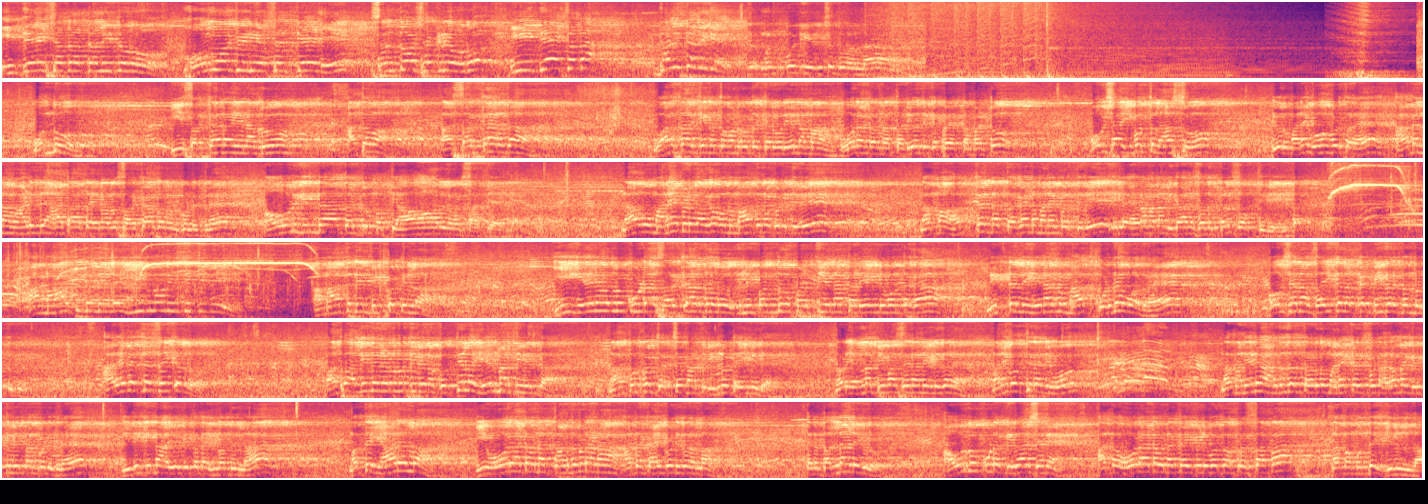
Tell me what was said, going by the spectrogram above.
ಈ ದೇಶದ ದಲಿತರು ಅಂತ. ಆ ಮಾತಿನ ಮೇಲೆ ಈಗಲೂ ನಿಂತಿದ್ದೀವಿ. ಆ ಮಾತನ್ನೇನು ಬಿಟ್ಕೊಟ್ಟಿಲ್ಲ. ಈಗ ಏನಾದ್ರೂ ಕೂಡ ಸರ್ಕಾರದವರು ಇಲ್ಲಿ ಬಂದು ಬಡ್ತಿಯನ್ನ ತಡೆ ಇಡುವಂತಹ ನಿಟ್ಟಿನಲ್ಲಿ ಏನಾದ್ರೂ ಮಾತು ಕೊಡದೆ ಹೋದ್ರೆ ಬಹುಶಃ ನಾವು ಸೈಕಲ್ ಹತ್ಕೊಂಡು ಬೀದರ್ಗೆ ಬಂದ್ಬಿಡ್ತೀವಿ. ಅದೇ ಬೆಚ್ಚ ಸೈಕಲ್ ಅಥವಾ ಅಲ್ಲಿಂದ ನಡೆದ್ಬಿಡ್ತೀವಿ ನಾವು ಗೊತ್ತಿಲ್ಲ, ಏನ್ ಮಾಡ್ತೀವಿ ಅಂತ. ನಾವು ಕೂತ್ಕೊಂಡು ಚರ್ಚೆ ಮಾಡ್ತೀವಿ, ಇನ್ನೂ ಟೈಮ್ ಇದೆ. ನೋಡಿ, ಎಲ್ಲ ಭೀಮಾ ಸೇನಾನಿಗಳಿದ್ದಾರೆ ಮನೆಗೆ ಹೋಗ್ತೀರಾ ನೀವು? ನಮ್ಮನೇನೋ ಮನೇನ ಅರ್ಧದಲ್ಲಿ ತಡೆದು ಮನೆ ಕಳಿಸ್ಬಿಟ್ಟು ಆರಾಮಾಗಿ ಇರ್ತೀವಿ ಅಂತ ಅನ್ಕೊಂಡಿದ್ರೆ ಇದಕ್ಕಿಂತ ಅಯೋಗ್ಯತನ ಇನ್ನೊಂದಿಲ್ಲ. ಮತ್ತೆ ಯಾರೆಲ್ಲ ಈ ಹೋರಾಟವನ್ನ ತಡೆದು ಬಿಡೋಣ ಅಂತ ಕಾಯ್ಕೊಂಡಿದ್ದಾರಲ್ಲ ದಲ್ಲಾಳಿಗಳು, ಅವ್ರಿಗೂ ಕೂಡ ನಿರಾಶೆನೆ. ಅಂತ ಹೋರಾಟವನ್ನ ಕೈ ಬಿಡುವಂತಹ ಪ್ರಸ್ತಾಪ ನಮ್ಮ ಮುಂದೆ ಇಲ್ಲ.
